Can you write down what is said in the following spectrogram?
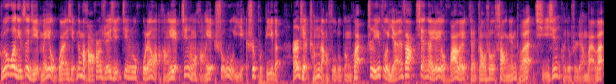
如果你自己没有关系，那么好好学习，进入互联网行业、金融行业，收入也是不低的，而且成长速度更快。至于做研发，现在也有华为在招收少年团，起薪可就是两百万。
